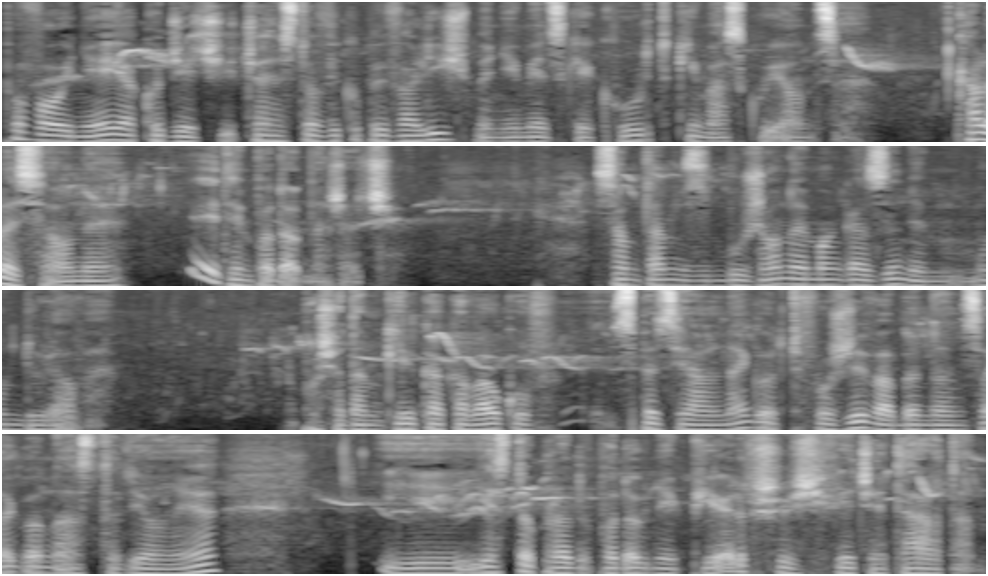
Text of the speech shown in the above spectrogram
Po wojnie, jako dzieci, często wykopywaliśmy niemieckie kurtki maskujące, kalesony i tym podobne rzeczy. Są tam zburzone magazyny mundurowe. Posiadam kilka kawałków specjalnego tworzywa będącego na stadionie i jest to prawdopodobnie pierwszy w świecie tartan.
